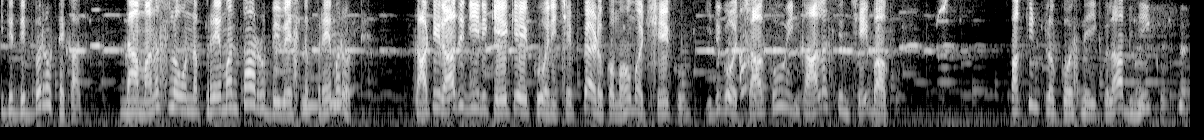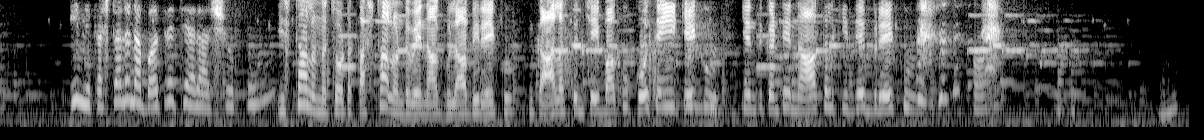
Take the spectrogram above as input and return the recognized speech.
ఇది దిబ్బ రొట్టె కాదు. నా మనసులో ఉన్న ప్రేమంతా రుబ్బి వేసిన ప్రేమ రొట్టె. సాటి రాదు దీనికి ఏకేకు అని చెప్పాడు ఒక మొహమ్మద్ షేకు. ఇదిగో చాకు ఇంకా ఆలస్యం చేయబాకు పక్కింట్లో కోసిన ఈ గులాబీ నీకు. ఇన్ని కష్టాలు నా బర్త్డే చేయాలి అశోక్? ఇష్టాలున్న చోట కష్టాలుండవే నా గులాబీ రేకు. ఇంకా ఆలస్యం చేయి బాకు కోసేయి కేకు. ఎందుకంటే నా ఆకలికి ఇదే బ్రేకు.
